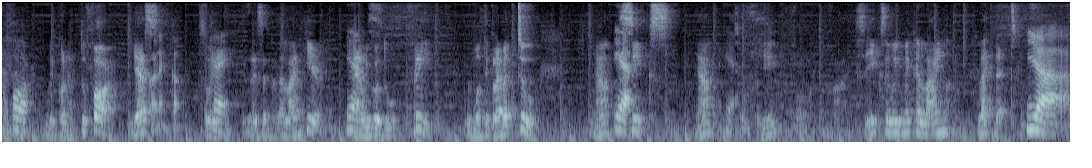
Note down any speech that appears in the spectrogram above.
And Four. we connect to 4. Yes? connect. So we- okay there's another line here. And we Yes. go to 3. We multiply by 2. Yeah? Yeah. 6. Yeah? Yeah. So 3, 4, 5, 6. And we make a line like that. ya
